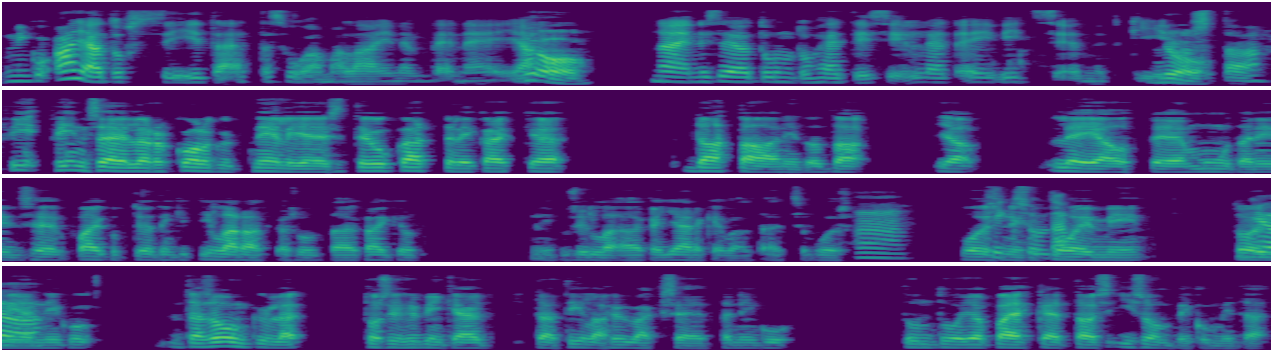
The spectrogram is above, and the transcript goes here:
niin kuin ajatus siitä, että suomalainen vene ja Joo, näin, niin se jo tuntui heti silleen, että ei vitsi, että nyt kiinnostaa. Fi- Finsailor 34, ja sitten kun katteli kaikkea dataa niin tota, ja layoutteja ja muuta, niin se vaikutti jotenkin tilaratkaisuilta ja kaikilta niin kuin sillä aika järkevältä, että se voisi Mm. voisi niin kuin toimia, toimia Joo. niin kuin, tässä on kyllä tosi hyvin käytetty tämä tila hyväkseen, että niin kuin, tuntuu jopa ehkä, että olisi isompi kuin mitä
